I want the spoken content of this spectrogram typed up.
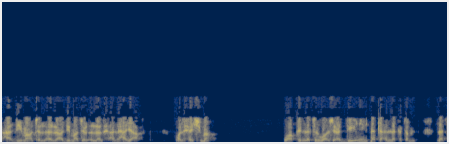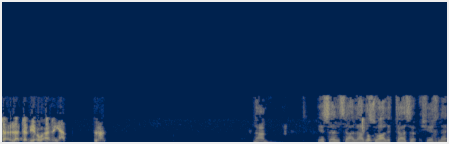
عديمات العديمات الحياء والحشمة. وقلة الوازع الديني لك أنك تم لا لا تبيع عليها. نعم. نعم. يسأل سائل هذا السؤال التاسع شيخنا.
